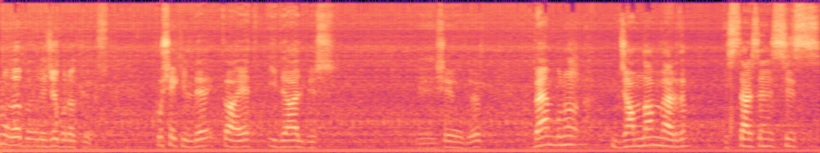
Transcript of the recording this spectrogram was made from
Bunu da böylece bırakıyoruz. Bu şekilde gayet ideal bir e, şey oluyor. Ben bunu camdan verdim. İsterseniz siz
